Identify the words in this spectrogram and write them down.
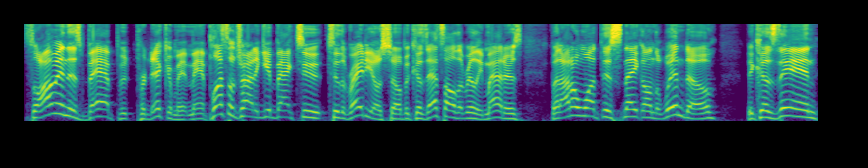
So I'm in this bad predicament, man. Plus, I'm trying to get back to to the radio show because that's all that really matters. But I don't want this snake on the window because then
